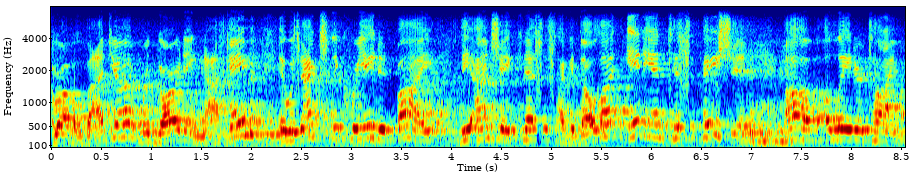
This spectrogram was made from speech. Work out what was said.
Rav Ovadia regarding Nachem. It was actually created by the Anshe Knesset Haggadola in anticipation of a later time.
